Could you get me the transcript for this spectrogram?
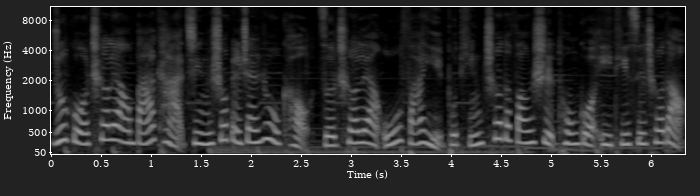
如果车辆把卡进收费站入口，则车辆无法以不停车的方式通过 ETC 车道；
